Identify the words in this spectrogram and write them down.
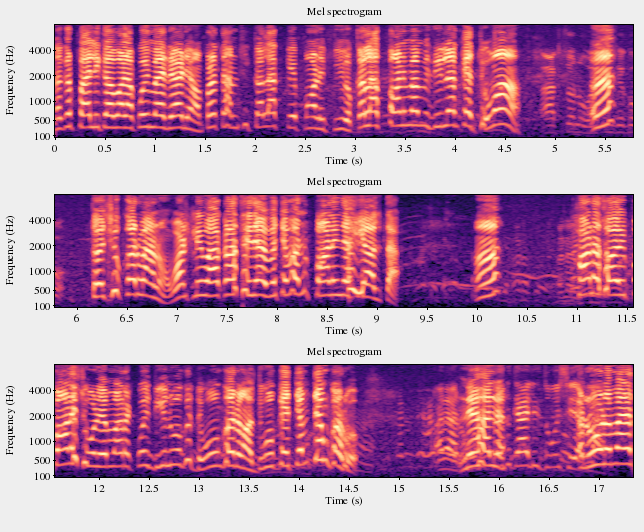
નગરપાલિકાવાળા કોઈ મારે રાડ્યા પ્રતાનથી નથી કલાક કે પાણી પીવો કલાક પાણીમાં અમે દિલા કે ધોવા. તો શું કરવાનું? વટલી વાકડા થઈ જાય વચ્ચે મને પાણી નહીં હાલતા. હા? હાડા થાય પાણી છોડે મારે કોઈ દિલવું કે ધોવું કરો ધોવું કે ચમચમ કરો. ને હાલ રોડ અમારે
